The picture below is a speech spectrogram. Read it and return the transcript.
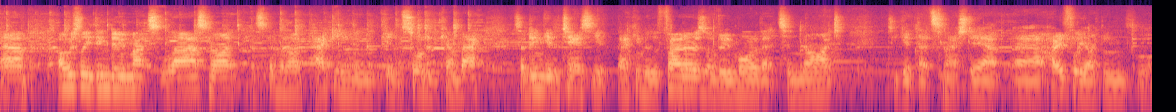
Um, obviously, didn't do much last night. I spent the night packing and getting sorted to come back, so I didn't get a chance to get back into the photos. I'll do more of that tonight to get that smashed out. Uh, hopefully, I can. Well,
